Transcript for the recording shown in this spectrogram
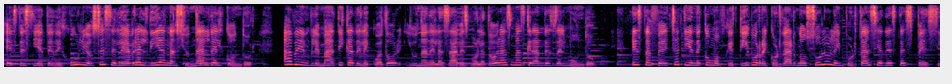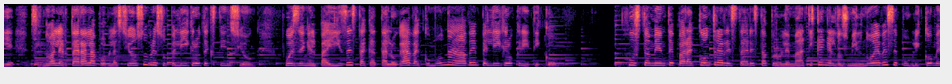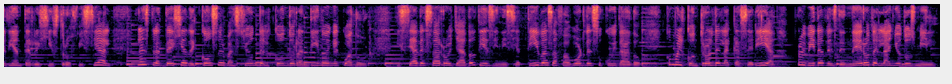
Este 7 de julio se celebra el Día Nacional del Cóndor ave emblemática del Ecuador y una de las aves voladoras más grandes del mundo. Esta fecha tiene como objetivo recordar no solo la importancia de esta especie, sino alertar a la población sobre su peligro de extinción, pues en el país está catalogada como una ave en peligro crítico. Justamente para contrarrestar esta problemática, en el 2009 se publicó mediante registro oficial la Estrategia de Conservación del Cóndor Andino en Ecuador y se ha desarrollado 10 iniciativas a favor de su cuidado, como el control de la cacería, prohibida desde enero del año 2000.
